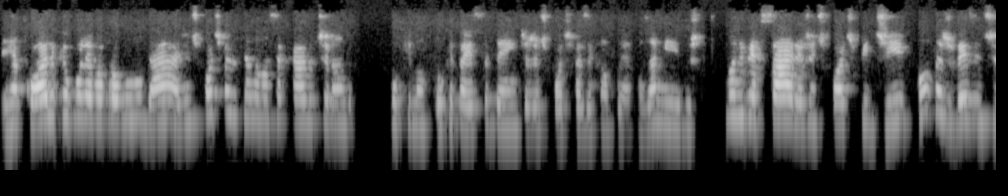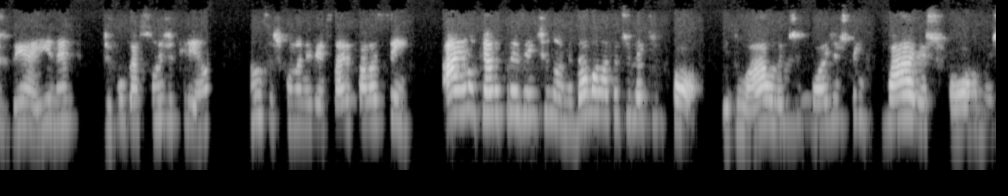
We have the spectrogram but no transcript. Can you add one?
recolhe que eu vou levar para algum lugar. A gente pode fazer dentro da nossa casa, tirando o que o que está excedente, a gente pode fazer campanha com os amigos. No aniversário, a gente pode pedir. Quantas vezes a gente vê aí, né, divulgações de crianças com o aniversário fala assim: ah, eu não quero presente, não, me dá uma lata de leite de pó. E doar o leite de pó, a gente tem várias formas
